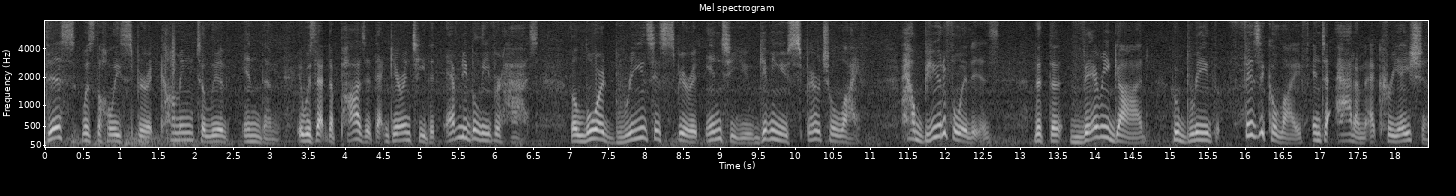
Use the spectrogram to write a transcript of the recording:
This was the Holy Spirit coming to live in them. It was that deposit, that guarantee that every believer has. The Lord breathes His Spirit into you, giving you spiritual life. How beautiful it is that the very God who breathed physical life into Adam at creation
